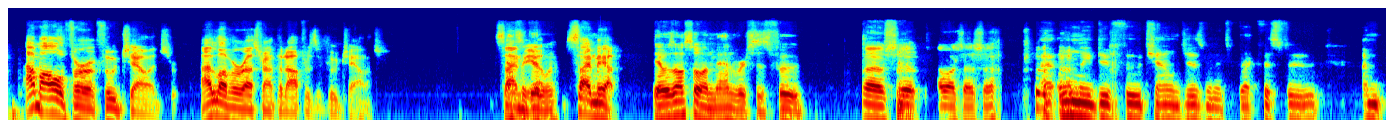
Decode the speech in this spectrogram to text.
I'm all for a food challenge. I love a restaurant that offers a food challenge. Sign That's a me good up. one. Sign me up. It was also on Man versus Food. Oh shit! I watched that show. I only do food challenges when it's breakfast food. I'm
